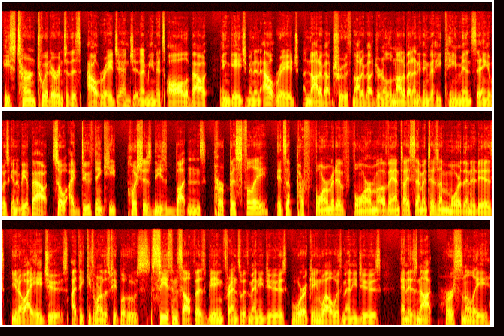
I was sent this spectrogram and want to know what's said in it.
he's turned Twitter into this outrage engine. I mean, it's all about engagement and outrage, and not about truth, not about journalism, not about anything that he came in saying it was going to be about. So I do think he pushes these buttons purposefully. It's a performative form of anti Semitism more than it is, you know, I hate Jews. I think he's one of those people who sees himself as being friends with many Jews, working well with many Jews, and is not personally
